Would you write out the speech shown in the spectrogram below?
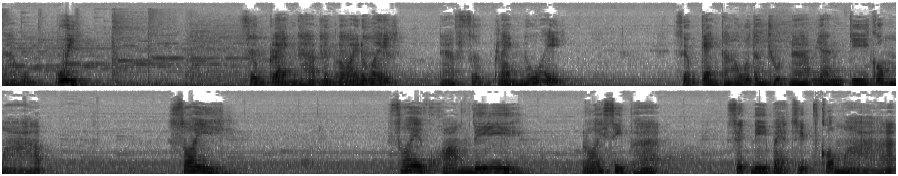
นะครับผม อุ้ย เสริมแกร่งนะครับหนึ่งร้อยด้วยนะครับ เสริมแกร่งด้วย เสริมแกร่งทั้งอาวุธทั้งชุดนะครับ ยันจีก็มาครับสร้อยสร้อยความดีร้อยสิบฮะ เซตดีแปดสิบก็มาฮะ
